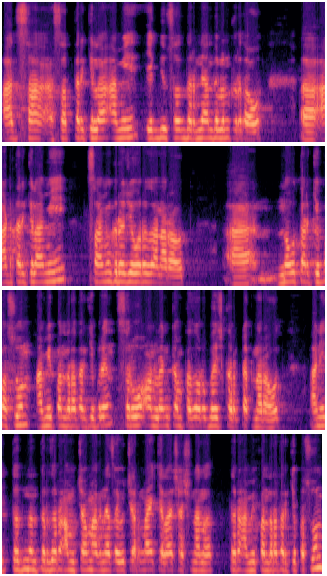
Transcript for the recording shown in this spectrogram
आज सहा सात तारखेला आम्ही एक दिवसात धरणे आंदोलन करत आहोत. आठ तारखेला आम्ही सामूहिक रजेवर जाणार आहोत. नऊ तारखेपासून आम्ही पंधरा तारखेपर्यंत सर्व ऑनलाईन कामकाजावर बहिष्कार टाकणार आहोत. आणि तदनंतर जर आमच्या मागण्याचा विचार नाही केला शासनानं तर आम्ही पंधरा तारखेपासून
